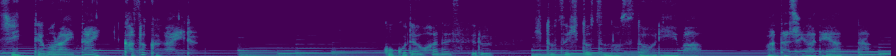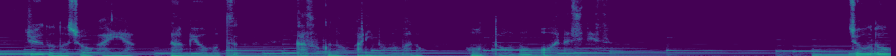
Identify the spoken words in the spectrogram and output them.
知ってもらいたい家族がいる。ここでお話しする一つ一つのストーリーは私が出会った重度の障害や難病を持つ家族のありのままの本当のお話です。ちょうど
